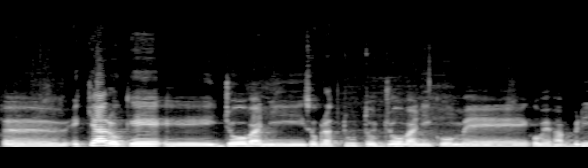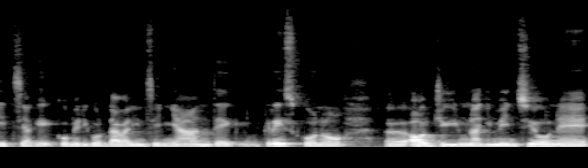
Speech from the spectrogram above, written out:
Eh, è chiaro che eh, i giovani, soprattutto giovani come, come, Fabrizia, che come ricordava l'insegnante, crescono eh, oggi in una dimensione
